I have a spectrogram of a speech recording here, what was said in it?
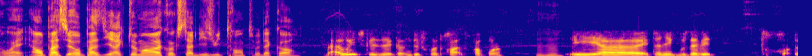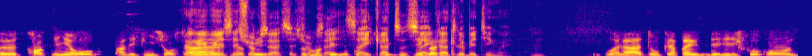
Ouais. On, passe, on passe directement à Coxtal 18-30, d'accord? Bah oui, parce que vous avez quand même deux fois 3, points. Mhm. Et euh, étant donné que vous avez euh, 30 numéros, par définition, ça Ah oui, oui, c'est sûr fait- ça, sûr que ça, ça éclate, éclate le betting. ouais. Mhm. Voilà, donc après, les, chevaux qu'on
